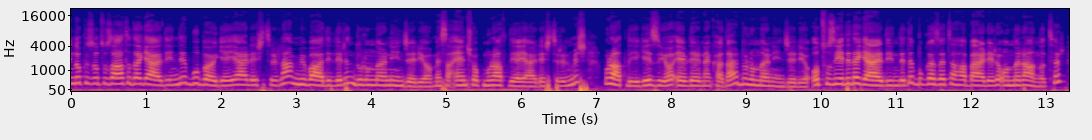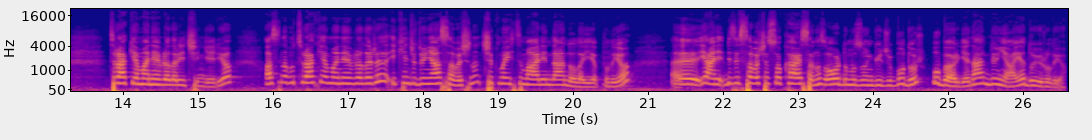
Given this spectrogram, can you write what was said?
1936'da geldiğinde bu bölgeye yerleştirilen mübadillerin durumlarını inceliyor. Mesela en çok Muratlı'ya yerleştirilmiş. Muratlı'yı geziyor, evlerine kadar durumlarını inceliyor. 37'de geldiğinde de bu gazete haberleri onları anlatır. Trakya manevraları için geliyor. Aslında bu Trakya manevraları 2. Dünya Savaşı'nın çıkma ihtimalinden dolayı yapılıyor. Ee, yani bizi savaşa sokarsanız ordumuzun gücü budur. Bu bölgeden dünyaya duyuruluyor.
